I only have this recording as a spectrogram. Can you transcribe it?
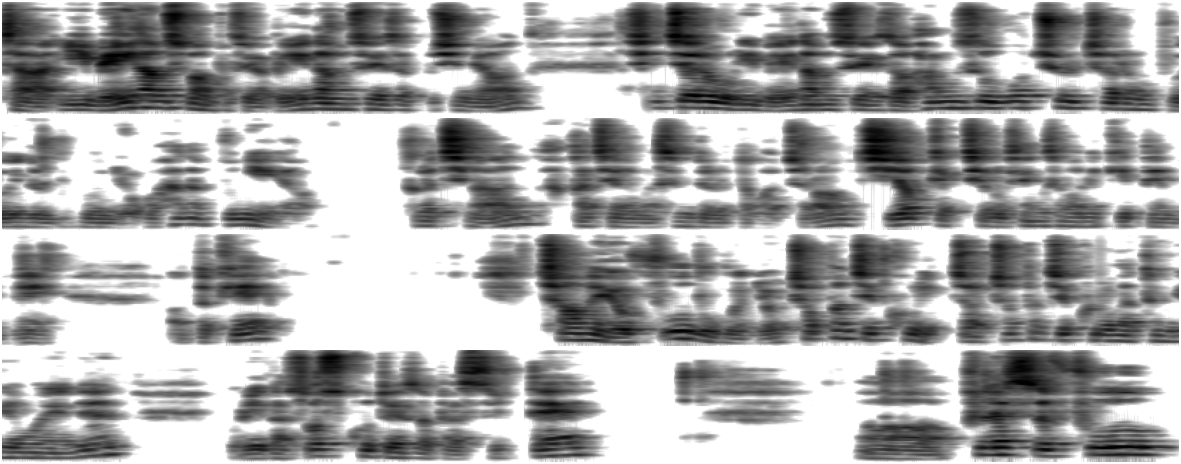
자, 이 메인 함수만 보세요. 메인 함수에서 보시면 실제로 우리 메인 함수에서 함수 호출처럼 보이는 부분 요거 하나뿐이에요. 그렇지만 아까 제가 말씀드렸던 것처럼 지역 객체로 생성을 했기 때문에 어떻게 처음에 요 후 부분, 요 첫 번째 콜 있죠? 첫 번째 콜 같은 경우에는 우리가 소스 코드에서 봤을 때 어, 클래스 후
